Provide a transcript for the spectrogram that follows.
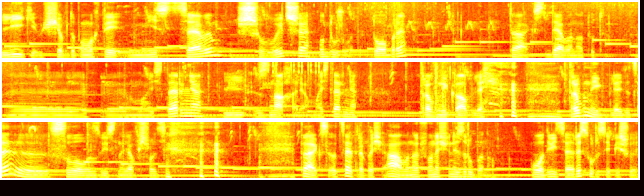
ліків, щоб допомогти місцевим швидше одужувати. Добре. Так, де воно тут? Е, е, майстерня л- знахаря. Майстерня травника, блядь. Травник, блядь, оце е, слово, звісно, я в шоці. так, оце треба ще. А, воно, воно ще не зрубано. О, дивіться, ресурси пішли.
